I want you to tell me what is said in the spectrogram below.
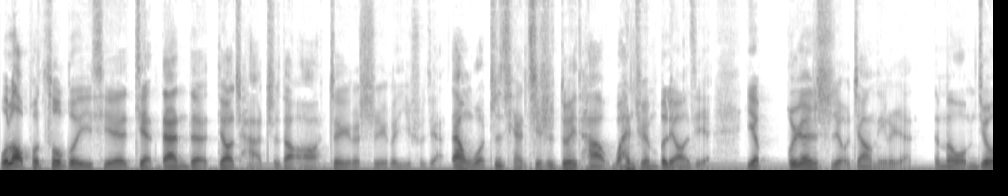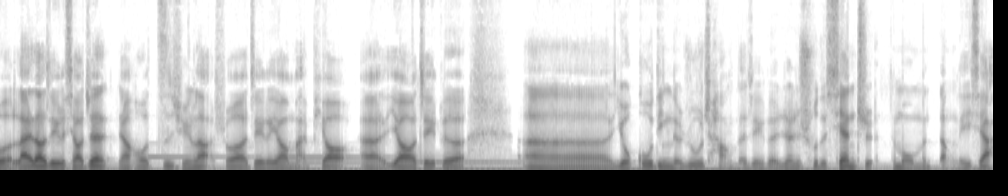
我老婆做过一些简单的调查，知道啊，这个是一个艺术家。但我之前其实对他完全不了解，也不认识有这样的一个人。那么我们就来到这个小镇，然后咨询了，说这个要买票，呃，要这个，呃，有固定的入场的这个人数的限制。那么我们等了一下，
